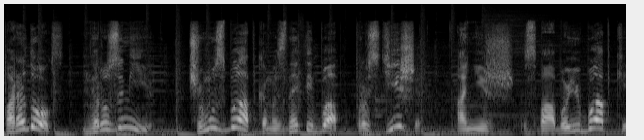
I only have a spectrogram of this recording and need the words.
Парадокс. Не розумію, чому з бабками знайти баб простіше, аніж з бабою бабки.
